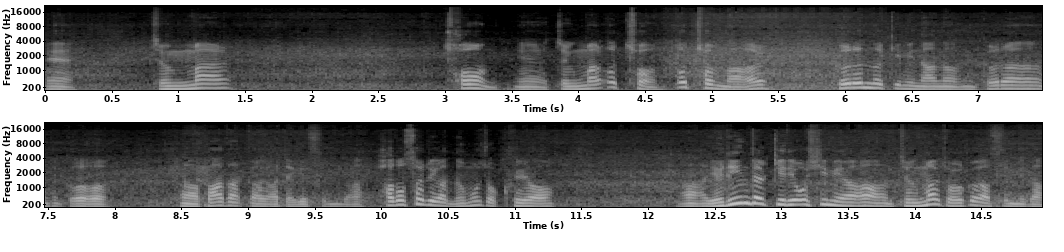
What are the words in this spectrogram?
예, 정말 촌, 예, 정말 어촌, 어촌 마을 그런 느낌이 나는 그런 그 어, 바닷가가 되겠습니다. 파도 소리가 너무 좋고요. 아, 연인들끼리 오시면 정말 좋을 것 같습니다.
